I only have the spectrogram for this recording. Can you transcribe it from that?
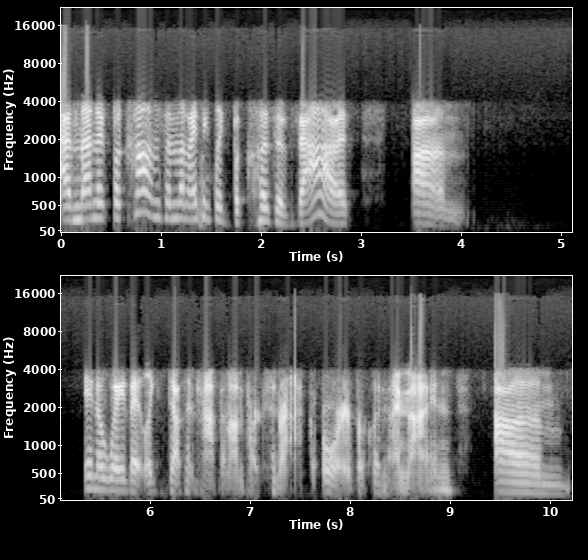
And then it becomes, and then I think like because of that, um, in a way that like doesn't happen on Parks and Rec or Brooklyn Nine Nine. Um,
